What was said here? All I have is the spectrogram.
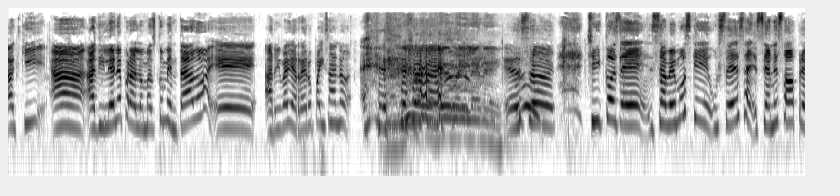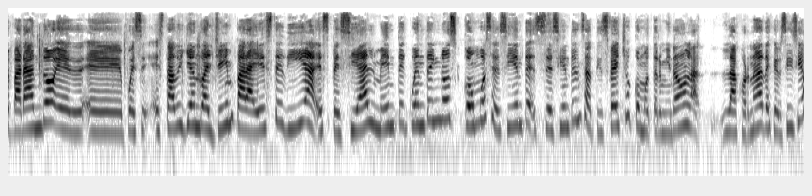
Aquí a Adilene para lo más comentado. eh, arriba Guerrero Paisano. Eso. Chicos, eh, sabemos que ustedes se han estado preparando, eh, eh, pues estado yendo al gym para este día especialmente. Cuéntenos cómo se siente, se sienten satisfechos como terminaron la, la jornada de ejercicio.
